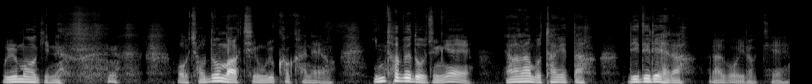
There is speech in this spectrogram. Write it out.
울먹이는 어, 저도 막 지금 울컥하네요. 인터뷰 도중에 야, 나 못하겠다. 니들이 해라. 라고 이렇게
